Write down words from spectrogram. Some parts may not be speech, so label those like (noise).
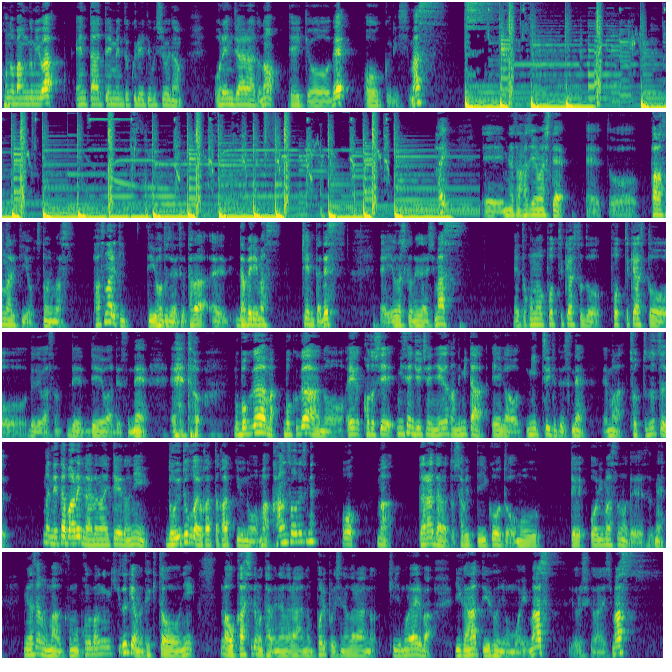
この番組はエンターテインメントクリエイティブ集団オレンジアラートの提供でお送りします。はい。えー、皆さんはじめまして。えっ、と、パーソナリティを務めます。パーソナリティっていうほどじゃないですけど、ただ、えー、ダベります。ケンタです。えーよろしくお願いします。えっ、と、このポッドキャストと、ポッドキャストででは、で、ではですね、えっ、と、もう僕が、ま、僕が、あの、映画、今年、2011年に映画館で見た映画を、についてですね、えまあ、ちょっとずつ、まあ、ネタバレにならない程度に、どういうとこが良かったかっていうのを、まあ、感想ですね、を、まあ、だらだらと喋っていこうと思っておりますのでですね、皆さんもまあ、この、この番組聞くときはまあ適当に、まあ、お菓子でも食べながら、あの、ポリポリしながら、あの、聞いてもらえればいいかなっていうふうに思います。よろしくお願いします。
